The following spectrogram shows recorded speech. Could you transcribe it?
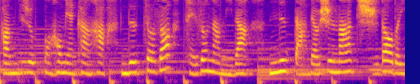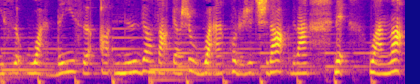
好，我们继续往后面看哈，你叫做才送那米的，你达表示呢迟到的意思，晚的意思啊，你叫啥表示晚或者是迟到，对吧？那。晚了，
